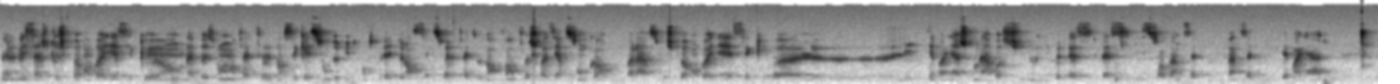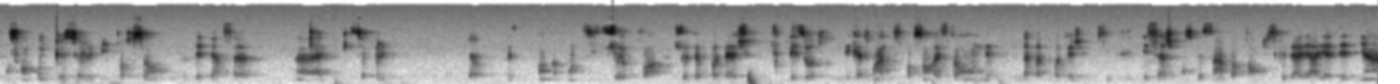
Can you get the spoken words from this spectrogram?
Le message que je peux renvoyer, c'est qu'on a besoin, en fait, dans ces questions de lutte contre les violences sexuelles faites aux enfants, il faut choisir son camp. Voilà, ce que je peux renvoyer, c'est que euh, les témoignages qu'on a reçus au niveau de la, CIVIS, sur 27, 27 000 témoignages, on se rend compte que seuls 8% des personnes euh, qui se je crois, je te protège. Les autres, les 92% restants, on ne va pas protéger. Et ça, je pense que c'est important puisque derrière, il y a des liens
